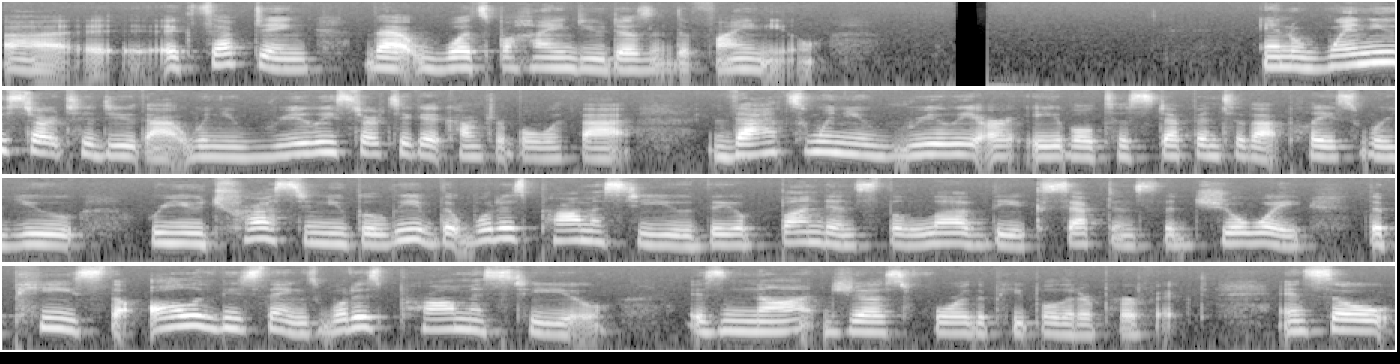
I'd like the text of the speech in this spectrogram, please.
uh, accepting that what's behind you doesn't define you. And when you start to do that when you really start to get comfortable with that that's when you really are able to step into that place where you where you trust and you believe that what is promised to you the abundance the love the acceptance the joy the peace the all of these things what is promised to you is not just for the people that are perfect. And so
